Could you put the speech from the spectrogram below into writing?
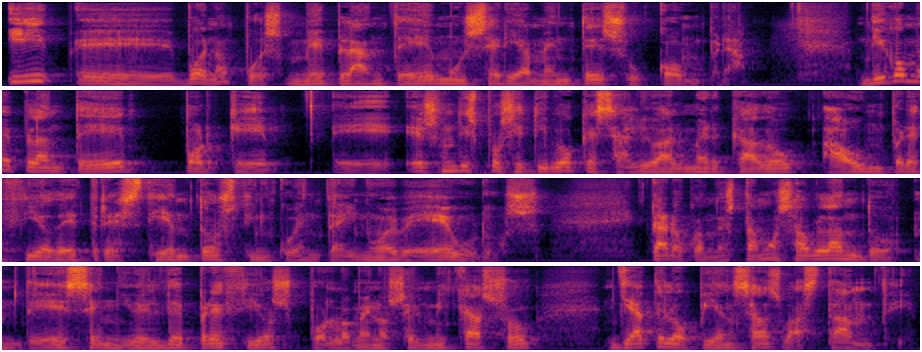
y eh, bueno, pues me planteé muy seriamente su compra. Digo me planteé porque eh, es un dispositivo que salió al mercado a un precio de 359 euros. Claro, cuando estamos hablando de ese nivel de precios, por lo menos en mi caso, ya te lo piensas bastante.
